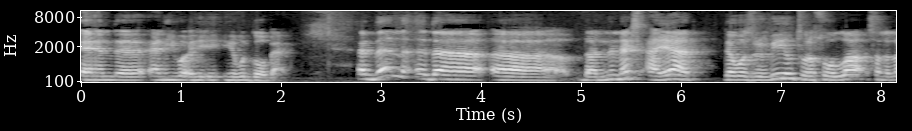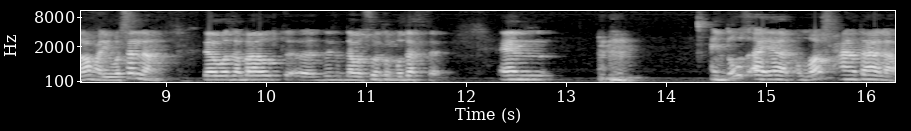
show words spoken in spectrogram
and uh, and he, he he would go back. And then the, uh, the next ayat that was revealed to Rasulullah sallallahu alaihi wasallam, that was about uh, that was Surah Al-Mudaththir. And in those ayat, Allah subhanahu wa ta'ala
